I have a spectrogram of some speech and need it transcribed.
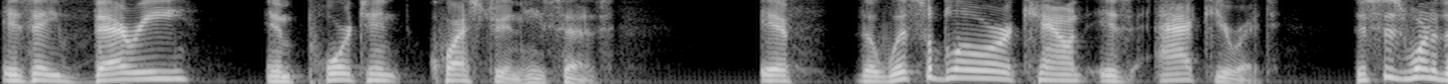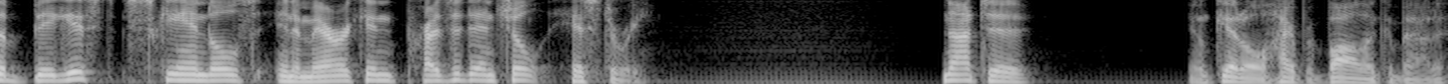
is a very important question, he says. If the whistleblower account is accurate, this is one of the biggest scandals in American presidential history. Not to you know, get all hyperbolic about it.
